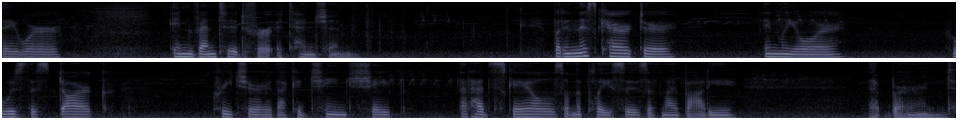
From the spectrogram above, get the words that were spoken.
they were invented for attention. But in this character, in Lior, who was this dark creature that could change shape, that had scales on the places of my body that burned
